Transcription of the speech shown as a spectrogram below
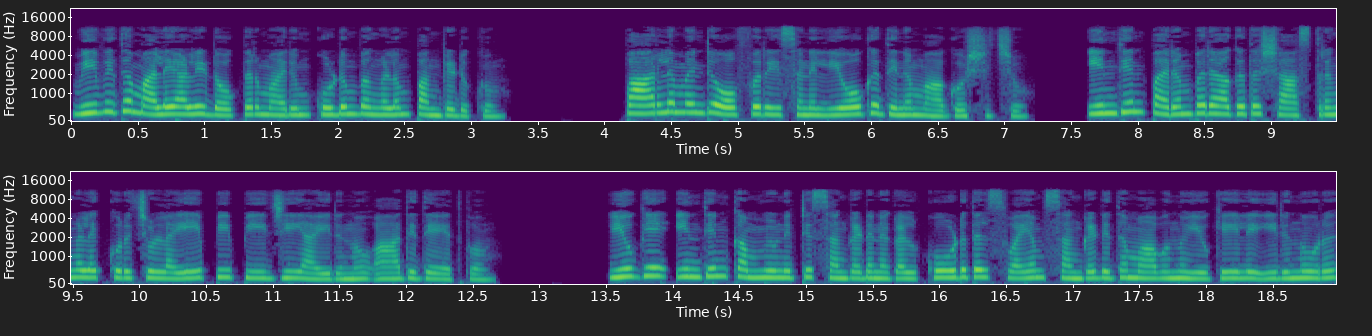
വിവിധ മലയാളി ഡോക്ടർമാരും കുടുംബങ്ങളും പങ്കെടുക്കും. പാർലമെന്റ് ഓഫ് റീസണിൽ യോഗ ദിനം ആഘോഷിച്ചു. ഇന്ത്യൻ പരമ്പരാഗത ശാസ്ത്രങ്ങളെക്കുറിച്ചുള്ള എ പി പി ജി ആയിരുന്നു ആതിഥേയത്വം. യുകെ ഇന്ത്യൻ കമ്മ്യൂണിറ്റി സംഘടനകൾ കൂടുതൽ സ്വയം സംഘടിതമാവുന്നു. യുകെയിലെ ഇരുന്നൂറ്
